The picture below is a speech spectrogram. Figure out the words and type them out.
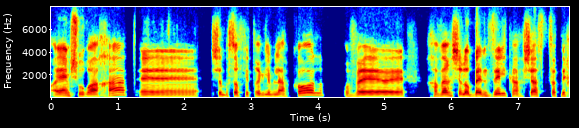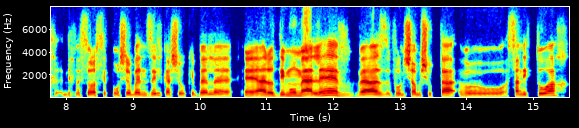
היה עם שורה אחת, אה, שבסוף מתרגלים להכל, וחבר שלו בן זילקה, שאז קצת נכנסו לסיפור של בן זילקה, שהוא קיבל, אה, היה לו דימום מהלב, ואז, והוא נשאר משותף, והוא עשה ניתוח,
